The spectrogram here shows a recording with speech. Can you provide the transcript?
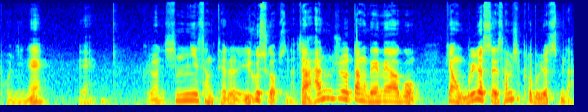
본인의 예, 그런 심리 상태를 읽을 수가 없습니다. 자, 한 주 딱 매매하고 그냥 물렸어요. 30% 물렸습니다.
